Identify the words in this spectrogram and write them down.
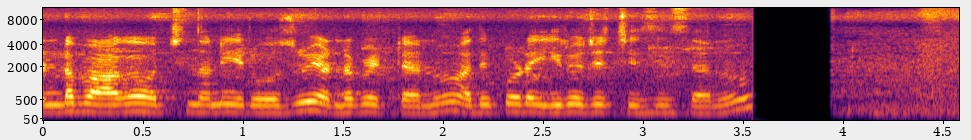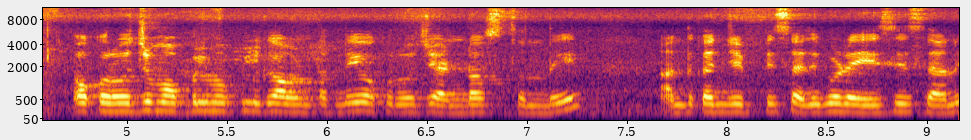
ఎండ బాగా వచ్చిందని ఈరోజు ఎండబెట్టాను. అది కూడా ఈరోజే చేసేసాను. ఒకరోజు మబ్బులు మబ్బులుగా ఉంటుంది ఒకరోజు ఎండ వస్తుంది. అందుకని చెప్పేసి అది కూడా వేసేసాను.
